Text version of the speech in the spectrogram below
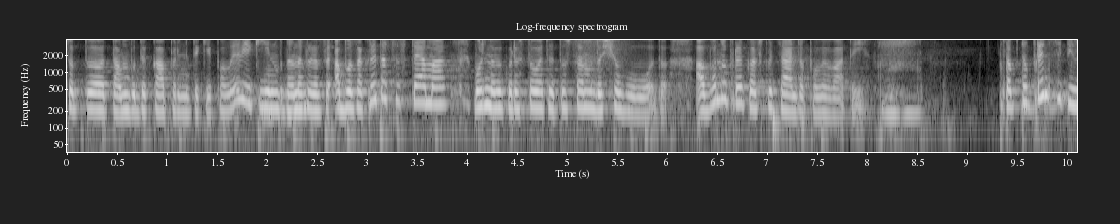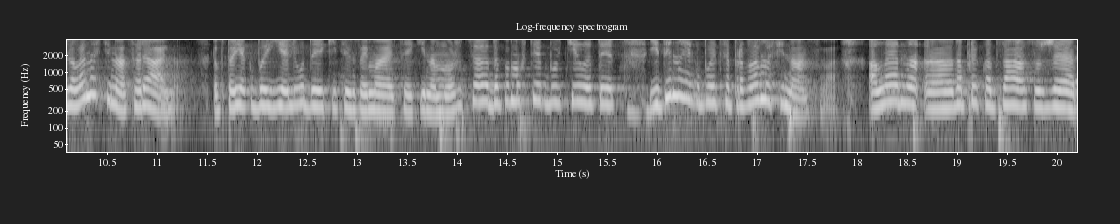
тобто там буде капельний такий полив, який буде, наприклад, або закрита система, можна використовувати ту саму дощову воду, або, наприклад, спеціально поливати їх. Тобто, в принципі, зелена стіна це реально. Тобто, якби є люди, які цим займаються, які нам можуть допомогти, якби втілити. Єдине, якби це проблема фінансова. Але е, наприклад, зараз уже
